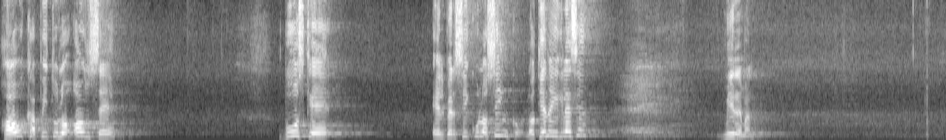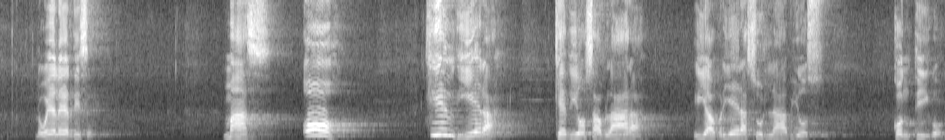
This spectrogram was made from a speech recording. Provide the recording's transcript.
Job capítulo 11, busque el versículo 5. ¿Lo tienen iglesia? Mire hermano. Lo voy a leer, dice. Mas, oh, ¿quién diera que Dios hablara y abriera sus labios contigo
